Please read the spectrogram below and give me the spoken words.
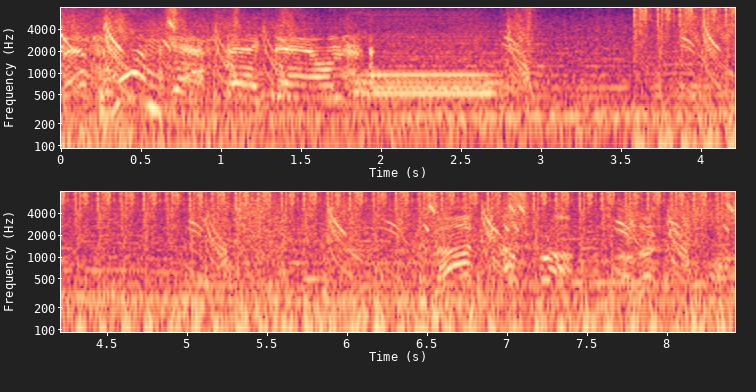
That's one gas bag down. Not a problem,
